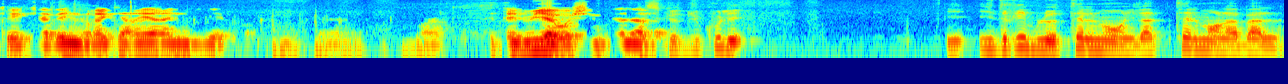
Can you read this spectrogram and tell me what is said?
qui, qui avaient une vraie carrière NBA. quoi. Donc, euh, voilà. C'était lui à Washington Parce que du coup, les... il, il dribble tellement, il a tellement la balle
